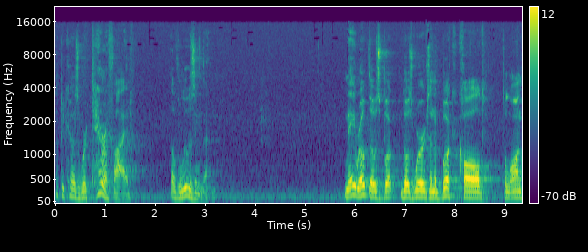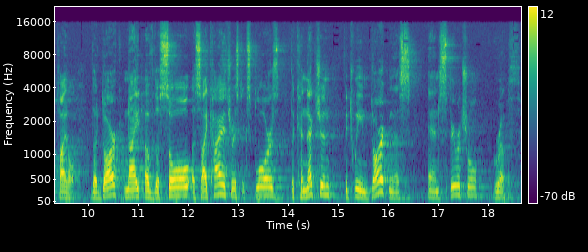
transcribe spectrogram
but because we're terrified of losing them. May wrote those, book, those words in a book called, a long title, The Dark Night of the Soul. A psychiatrist explores the connection between darkness and spiritual growth.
